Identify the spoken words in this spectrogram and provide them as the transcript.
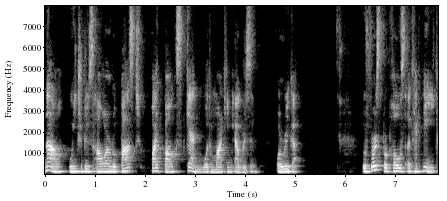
Now, we introduce our robust white box GAN watermarking algorithm, or RIGA. We first propose a technique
